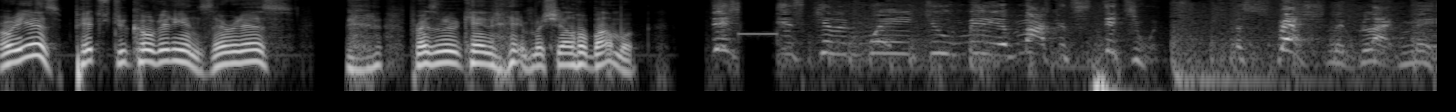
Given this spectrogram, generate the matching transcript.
Oh, he is pitch to COVIDians. There it is. President candidate Michelle Obama. This is killing way too many of my constituents, especially black men.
